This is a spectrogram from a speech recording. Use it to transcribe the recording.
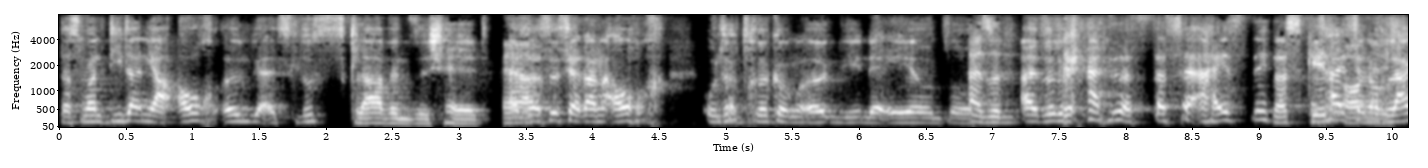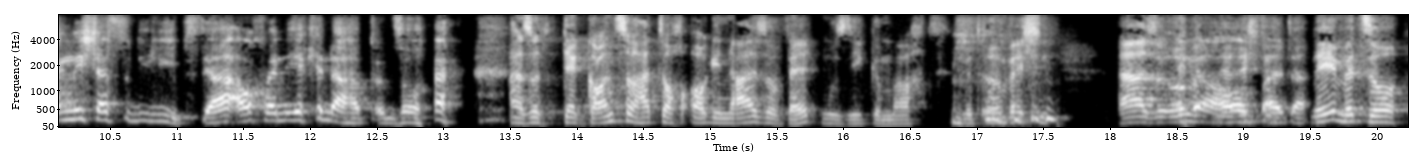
dass man die dann ja auch irgendwie als Lustsklavin sich hält. Ja. Also das ist ja dann auch Unterdrückung irgendwie in der Ehe und so. Also, also du kannst, das, das heißt nicht, das, geht das heißt ja noch lange nicht, dass du die liebst, ja, auch wenn ihr Kinder habt und so. Also der Gonzo hat doch original so Weltmusik gemacht mit irgendwelchen also irgendwas. Auf, Richtung, Alter. Nee, mit so,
